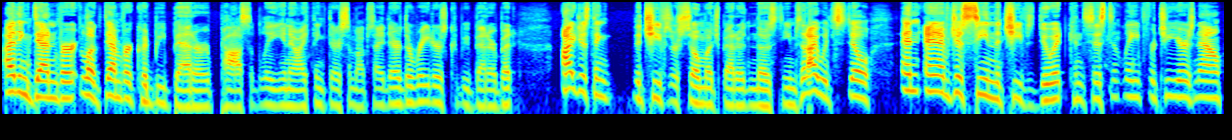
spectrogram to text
I think Denver, look, Denver could be better, possibly. You know, I think there's some upside there. The Raiders could be better, but I just think the Chiefs are so much better than those teams that I would still, and, and I've just seen the Chiefs do it consistently for two years now,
